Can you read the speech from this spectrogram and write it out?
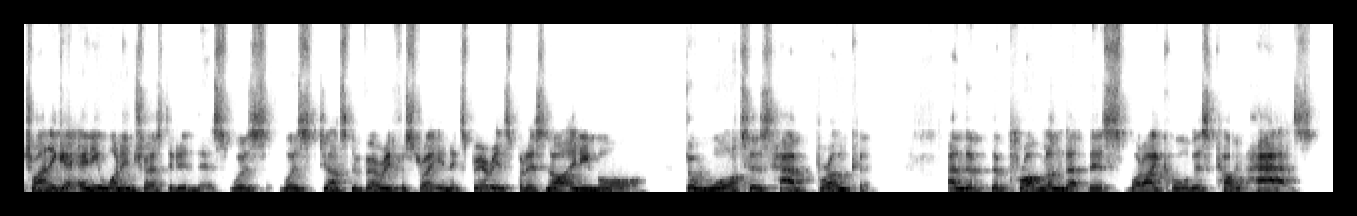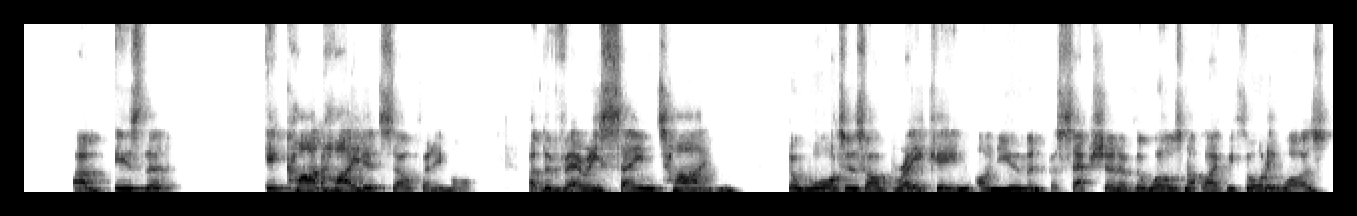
trying to get anyone interested in this was was just a very frustrating experience but it's not anymore the waters have broken and the, the problem that this what i call this cult has um, is that it can't hide itself anymore at the very same time the waters are breaking on human perception of the world's not like we thought it was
